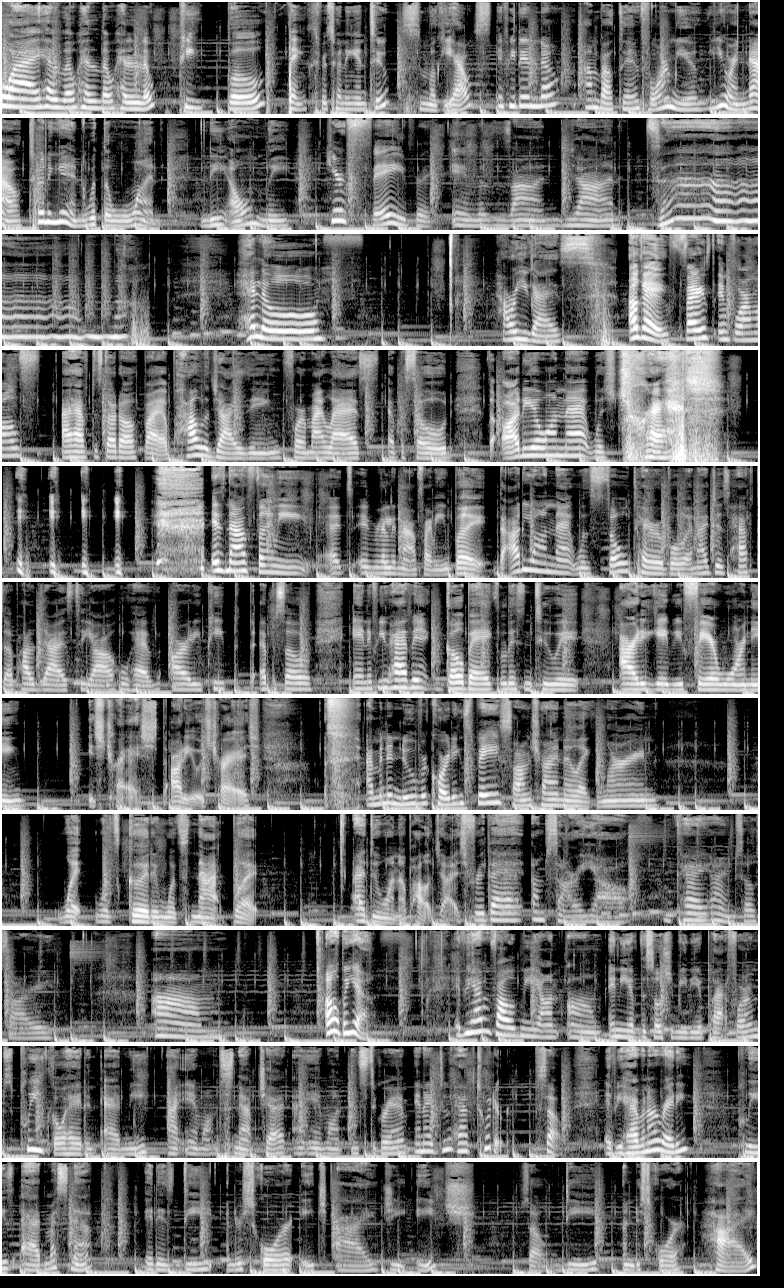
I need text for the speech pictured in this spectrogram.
Why, hello, hello, hello, people. Thanks for tuning in to Smoky House. If you didn't know, I'm about to inform you. You are now tuning in with the one, the only, your favorite Amazon John Dom. Hello. How are you guys? Okay, first and foremost, I have to start off by apologizing for my last episode. The audio on that was trash. it's not funny. It's, it's really not funny. But the audio on that was so terrible. And I just have to apologize to y'all who have already peeped the episode. And if you haven't, go back, listen to it. I already gave you fair warning. It's trash. The audio is trash. I'm in a new recording space, so I'm trying to like learn what what's good and what's not, but I do want to apologize for that. I'm sorry, y'all. Okay, I am so sorry. Um Oh, but yeah. If you haven't followed me on um, any of the social media platforms, please go ahead and add me. I am on Snapchat, I am on Instagram, and I do have Twitter. So, if you haven't already, please add my Snap. It is D underscore H I G H. So D underscore hi.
